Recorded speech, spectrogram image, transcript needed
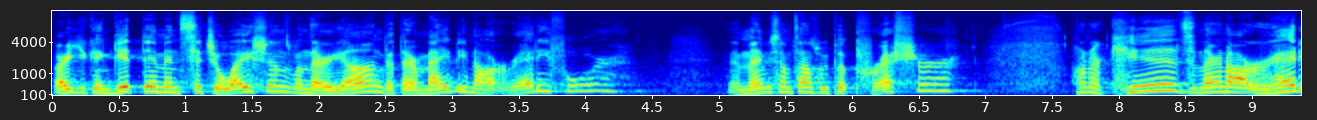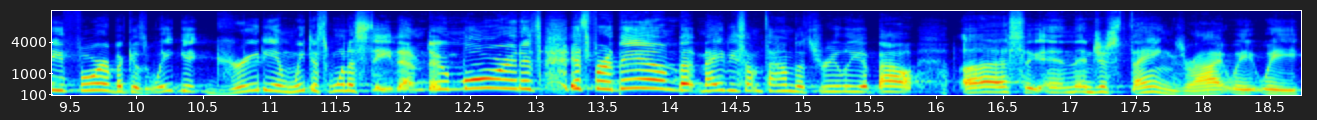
or you can get them in situations when they're young that they're maybe not ready for. And maybe sometimes we put pressure on our kids and they're not ready for it because we get greedy and we just want to see them do more and it's, it's for them. But maybe sometimes it's really about us and, and just things, right? We, we,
